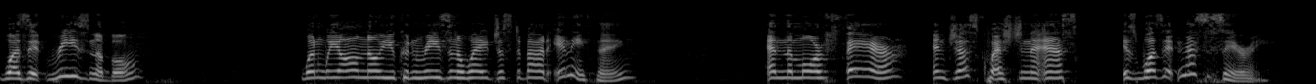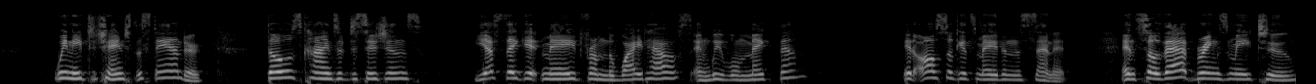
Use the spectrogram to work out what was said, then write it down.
was it reasonable? When we all know you can reason away just about anything. And the more fair and just question to ask is, was it necessary? We need to change the standard. Those kinds of decisions Yes, they get made from the White House, and we will make them. It also gets made in the Senate. And so that brings me to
